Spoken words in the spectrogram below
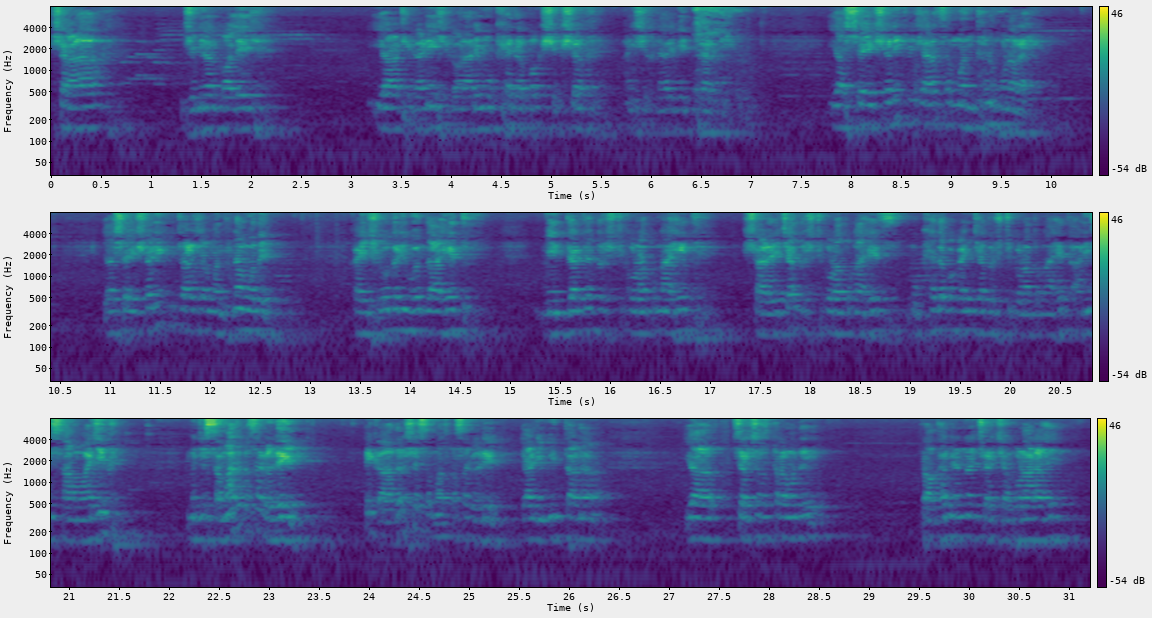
शाळा ज्युनियर कॉलेज या ठिकाणी शिकवणारे मुख्याध्यापक शिक्षक आणि शिकणारे विद्यार्थी या शैक्षणिक विचाराचं मंथन होणार आहे. या शैक्षणिक विचाराच्या मंथनामध्ये काही शोध आहेत विद्यार्थ्या दृष्टिकोनातून आहेत शाळेच्या दृष्टिकोनातून आहेत मुख्याध्यापकांच्या दृष्टिकोनातून आहेत आणि सामाजिक म्हणजे समाज कसा घडेल एक आदर्श समाज कसा घडेल त्या निमित्तानं या चर्चासत्रामध्ये प्राधान्यानं चर्चा होणार आहे.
